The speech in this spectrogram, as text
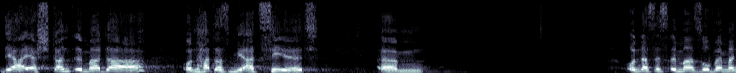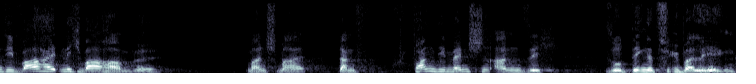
ja, er stand immer da und hat das mir erzählt. Ähm, und das ist immer so, wenn man die Wahrheit nicht wahrhaben will, manchmal, dann fangen die Menschen an, sich so Dinge zu überlegen.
